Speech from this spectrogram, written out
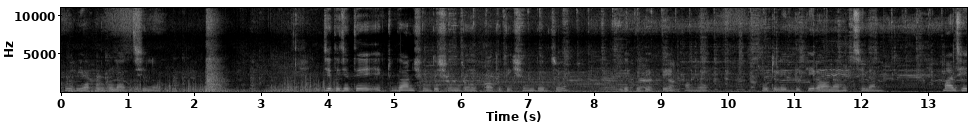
খুবই অপূর্ব লাগছিল। যেতে যেতে একটু গান শুনতে শুনতে, প্রাকৃতিক সৌন্দর্য দেখতে দেখতে আমরা হোটেলের দিকে রওনা হচ্ছিলাম। মাঝে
